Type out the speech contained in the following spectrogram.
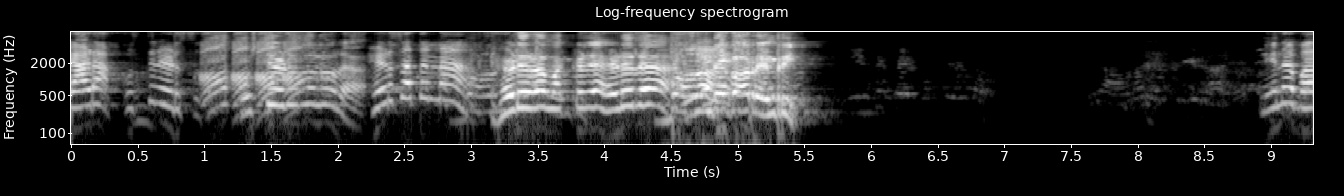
ಬ್ಯಾಡ ಕುಸ್ತಿ ಹಿಡಿಸು. ಕುಸ್ತಿ ಹಿಡಿದಲ್ಲೂರ ಹಿಡ್ಸತನ್ನ ಹಿಡಿರ ಮಕ್ಕಳೇ ಹಿಡಿರ. ಏನ್ರಿ? ನೀನ ಬಾ.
